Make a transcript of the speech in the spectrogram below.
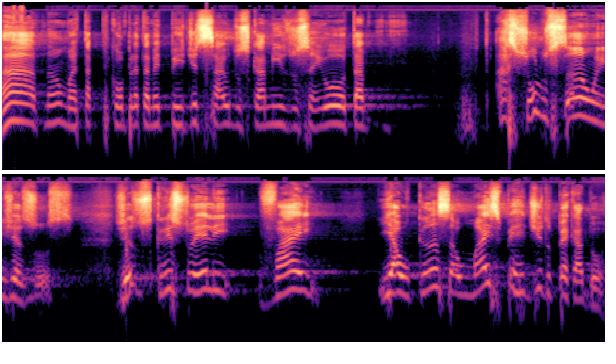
Ah, não, mas está completamente perdido, saiu dos caminhos do Senhor, está. A solução em Jesus. Jesus Cristo, ele vai e alcança o mais perdido pecador.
